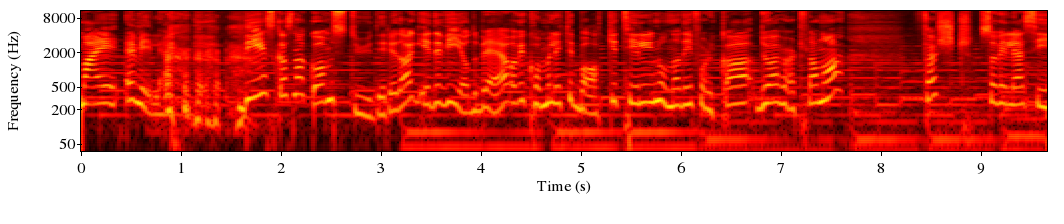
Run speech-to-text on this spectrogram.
meg, Emilie. Vi skal snakke om studier i dag, i det vide og det brede, og vi kommer litt tilbake til noen av de folka du har hørt fra nå. Først så vil jeg si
